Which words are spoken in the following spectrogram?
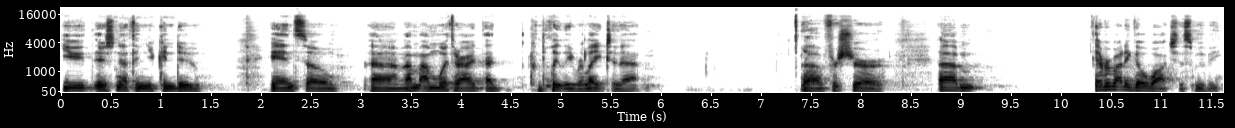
You there's nothing you can do, and so uh, I'm, I'm, with her. I, I, completely relate to that uh, for sure. Um, everybody, go watch this movie.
